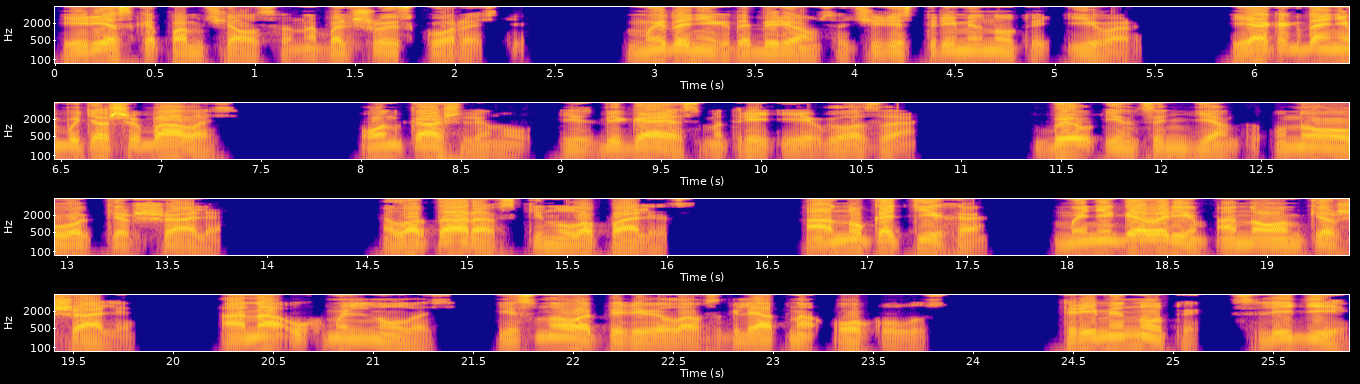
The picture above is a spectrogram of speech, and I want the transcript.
и резко помчался на большой скорости, мы до них доберемся через три минуты, Ивар. Я когда-нибудь ошибалась?» Он кашлянул, избегая смотреть ей в глаза. Был инцидент у нового Кершаля. Латара вскинула палец. «А ну-ка тихо! Мы не говорим о новом Кершале!» Она ухмыльнулась и снова перевела взгляд на Окулус. «Три минуты! Следи!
